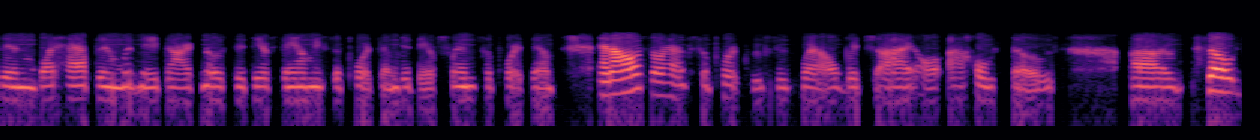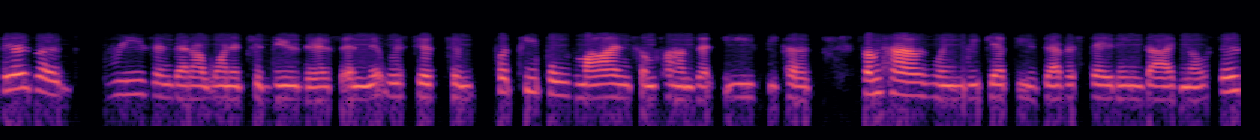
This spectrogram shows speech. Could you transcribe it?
and what happened when they diagnosed. Did their family support them? Did their friends support them? And I also have support groups as well, which I I host those. Uh, so there's a reason that I wanted to do this, and it was just to put people's minds sometimes at ease because sometimes when we get these devastating diagnoses,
